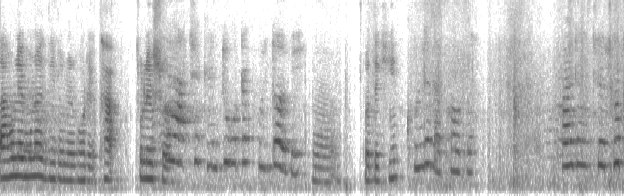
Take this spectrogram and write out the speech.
তাহলে মনে হয় দিদুনের ঘরে। থাক। চলে এসো। আছে কিন্তু ওটা খুলতে হবে। হ্যাঁ তো দেখি। খুলে দেখা হবে। ছোট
